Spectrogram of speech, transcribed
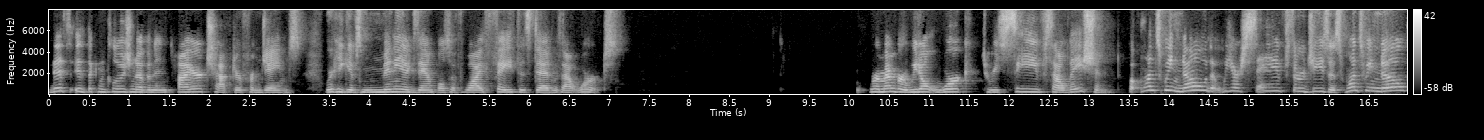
This is the conclusion of an entire chapter from James, where he gives many examples of why faith is dead without works. Remember, we don't work to receive salvation, but once we know that we are saved through Jesus, once we know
